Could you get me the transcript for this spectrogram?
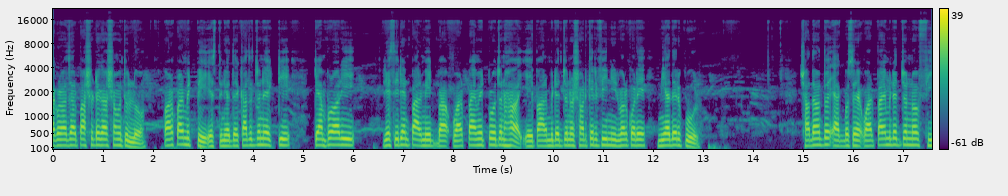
এগারো হাজার পাঁচশো টাকার সমতুল্য। ওয়ার্ক পারমিট ফি এস্তোনিয়াতে কাজের জন্য একটি টেম্পোরারি রেসিডেন্ট পারমিট বা ওয়ার্ক পারমিট প্রয়োজন হয়। এই পারমিটের জন্য সরকারি ফি নির্ভর করে মেয়াদের উপর। সাধারণত এক বছরের ওয়ার্ক পারমিটের জন্য ফি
